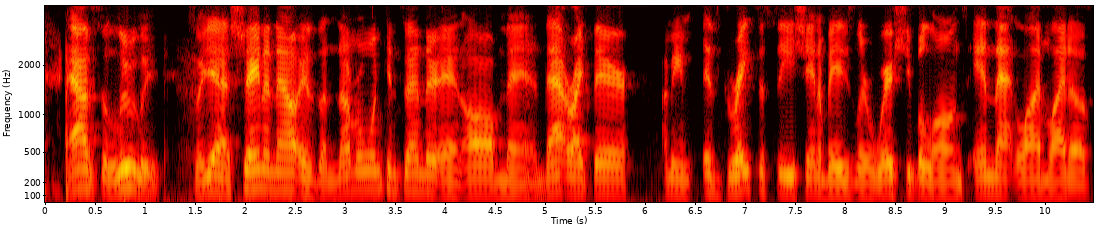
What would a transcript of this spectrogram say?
Absolutely. So yeah, Shayna now is the number one contender, and oh man, that right there. I mean, it's great to see Shayna Baszler where she belongs in that limelight of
